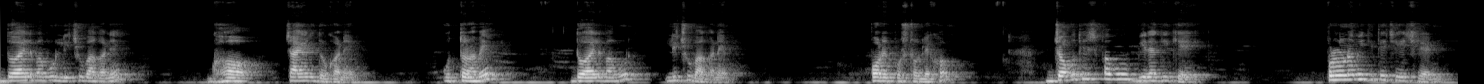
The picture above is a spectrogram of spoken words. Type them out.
দয়ালবাবুর লিচু বাগানে। ঘ, চায়ের দোকানে। উত্তর হবে দয়ালবাবুর লিচু বাগানে। পরের প্রশ্ন লেখো, জগদীশবাবু বিরাগীকে প্রণামী দিতে চেয়েছিলেন।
